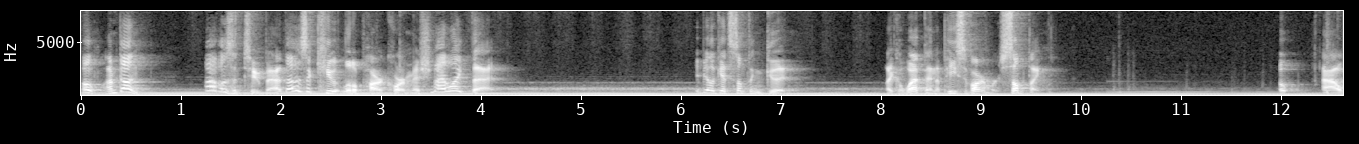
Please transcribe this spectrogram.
Oh, I'm done. That wasn't too bad. That was a cute little parkour mission. I like that. Maybe I'll get something good. Like a weapon, a piece of armor, something. Oh, ow.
